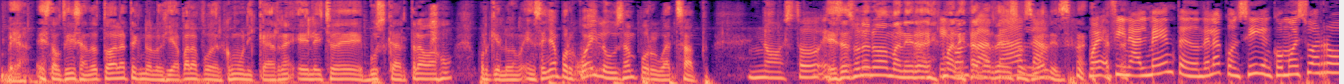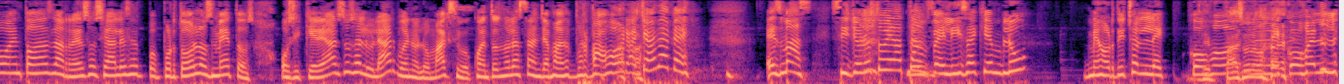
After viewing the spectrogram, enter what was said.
Vea, está utilizando toda la tecnología para poder comunicar el hecho de buscar trabajo, porque lo enseñan por y lo usan por WhatsApp. No, esto Esa es una nueva manera de manejar las redes sociales. Bueno, finalmente, ¿dónde la consiguen? ¿Cómo es su arroba en todas las redes sociales eh, por, por todos los métodos? O si quiere dar su celular, bueno, lo máximo. ¿Cuántos no la están llamando? Por favor, ayúdame. Es más, si yo no estuviera tan feliz aquí en Blue, mejor dicho, le cojo, paso una- le cojo el,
